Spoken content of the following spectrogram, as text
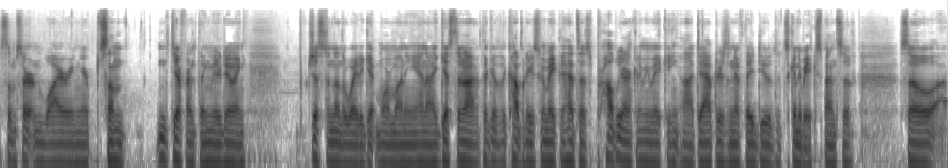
some certain wiring or some different thing they're doing. Just another way to get more money. And I guess they're not the, the companies who make the headsets probably aren't going to be making uh, adapters, and if they do, it's going to be expensive. So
